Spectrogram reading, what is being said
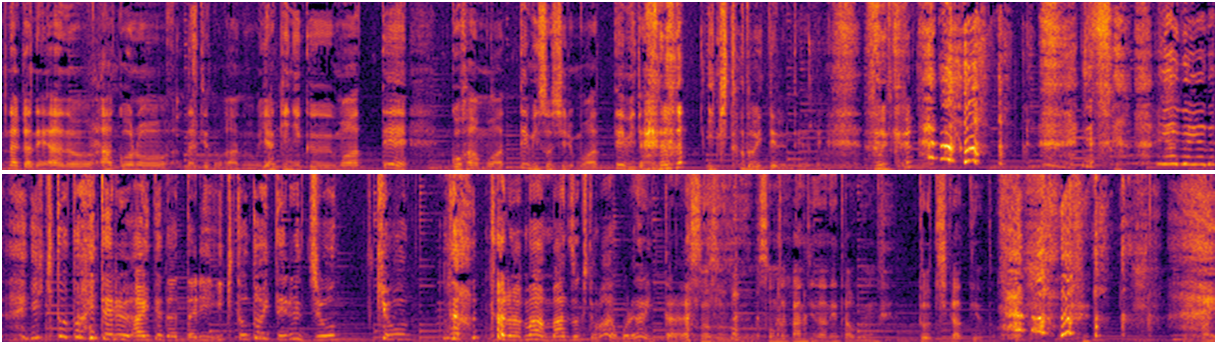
つなんかねあのあこのなんていうの？あの焼肉もあってご飯もあって味噌汁もあってみたいな。行き届いてるんだよね。なんか行 き届いてる相手だったり行き届いてる状況だったらまあ満足してまあこれならいいかなそうそうそう。そんな感じだね多分。どっちかっていうと。やっぱね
